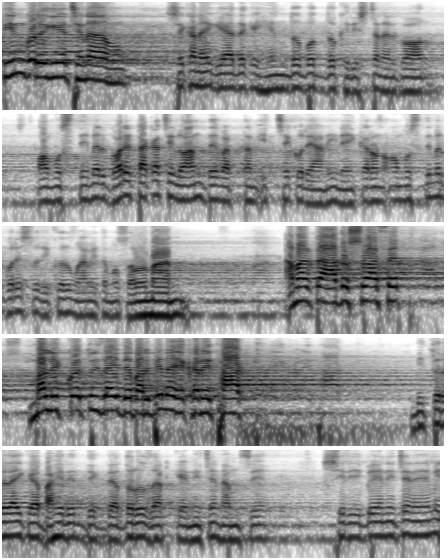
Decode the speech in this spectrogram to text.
তিন করে গিয়েছিলাম। সেখানে গিয়া দেখে হিন্দু, বৌদ্ধ, খ্রিস্টানের ঘর। অমুসলিমের ঘরে টাকা ছিল, আনতে পারতাম, ইচ্ছে করে আনি নাই, কারণ অমুসলিমের ঘরে চুরি করুম আমি তো মুসলমান। আমার একটা আদর্শ আছে। মালিক কয়, তুই যাইতে পারবি না এখানে থাক। ভিতরে রাইকা বাহিরের দিক দিয়ে দরজা আটকে নিচে নামছে। সিঁড়ি বেয়ে নিচে নেমে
